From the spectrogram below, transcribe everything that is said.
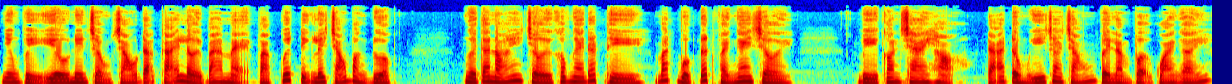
Nhưng vì yêu nên chồng cháu đã cãi lời ba mẹ và quyết định lấy cháu bằng được. Người ta nói trời không nghe đất thì bắt buộc đất phải nghe trời. Vì con trai họ đã đồng ý cho cháu về làm vợ của anh ấy.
